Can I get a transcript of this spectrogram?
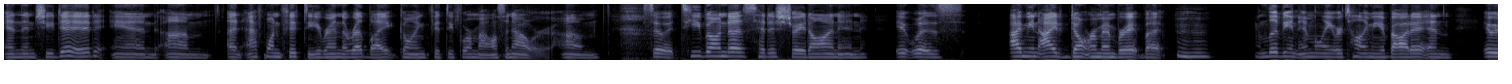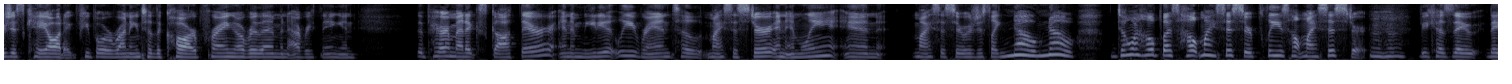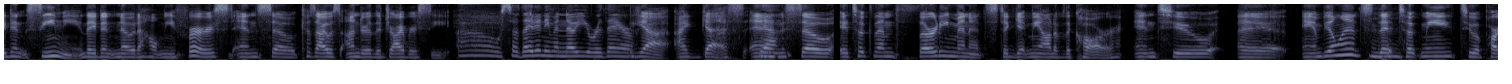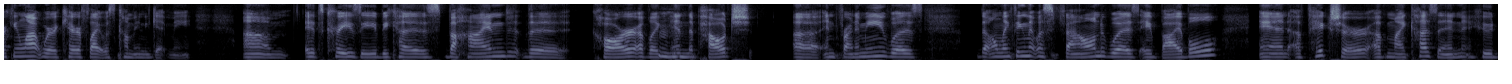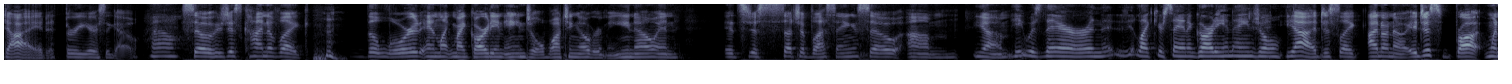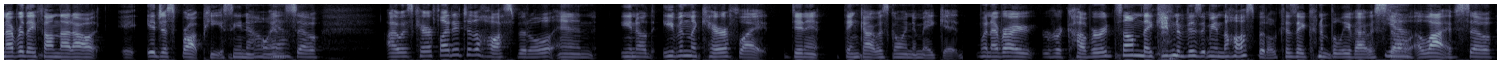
And then she did, and um, an F 150 ran the red light going 54 miles an hour. Um, so it T boned us, hit us straight on, and it was, I mean, I don't remember it, but Livy and Emily were telling me about it, and it was just chaotic. People were running to the car, praying over them, and everything. And the paramedics got there and immediately ran to my sister and Emily, and my sister was just like, "No, no, don't help us. Help my sister, please help my sister," mm-hmm. because they they didn't see me, they didn't know to help me first, and so because I was under the driver's seat. Oh, so they didn't even know you were there. Yeah, I guess. And Yeah. so it took them 30 minutes to get me out of the car into a ambulance that mm-hmm. took me to a parking lot where a care flight was coming to get me. Um, it's crazy because behind the car of like in mm-hmm. the pouch uh, in front of me was the only thing that was found was a Bible and a picture of my cousin who died three years ago. Wow. So it was just kind of like the Lord and like my guardian angel watching over me, you know, and it's just such a blessing. So, um, yeah. He was there, and it- like you're saying, a guardian angel. Yeah, just like, I don't know. It just brought, whenever they found that out, it, it just brought peace, you know? And Yeah. so I was care flighted to the hospital, and, you know, even the care flight didn't think I was going to make it. Whenever I recovered some, they came to visit me in the hospital because they couldn't believe I was still Yeah. alive. So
